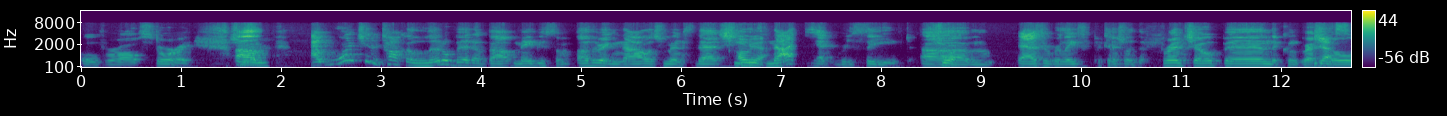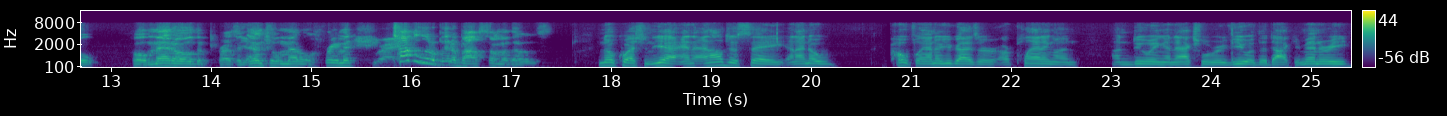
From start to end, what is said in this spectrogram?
overall story. Sure. Um, I want you to talk a little bit about maybe some other acknowledgments that she Oh, has yeah. not yet received, Sure. um, as it relates to potentially the French Open, the Congressional Gold Medal, the Presidential Medal of Freedom. Right. Talk a little bit about some of those. No question. Yeah, and, and I'll just say, and I know, hopefully, I know you guys are, are planning on on doing an actual review of the documentary,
